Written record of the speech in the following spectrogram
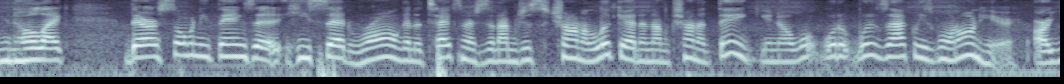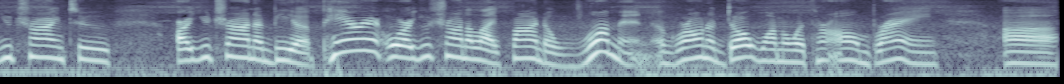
You know, like there are so many things that he said wrong in the text message that I'm just trying to look at and I'm trying to think, you know, what what what exactly is going on here? Are you trying to are you trying to be a parent or are you trying to like find a woman, a grown adult woman with her own brain uh,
